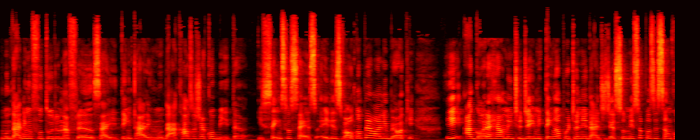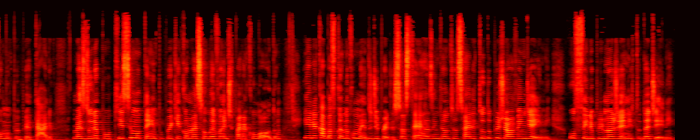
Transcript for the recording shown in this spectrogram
mudarem o futuro na França e tentarem mudar a causa jacobita, e sem sucesso, eles voltam para Lallybrook e agora realmente o Jamie tem a oportunidade de assumir sua posição como proprietário, mas dura pouquíssimo tempo porque começa o levante para Culloden e ele acaba ficando com medo de perder suas terras, então transfere tudo pro jovem Jamie, o filho primogênito da Jenny.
